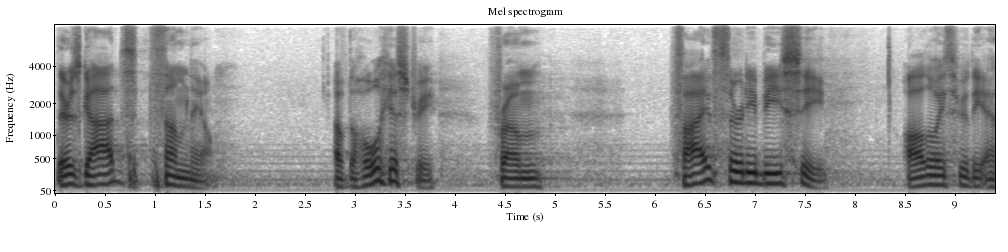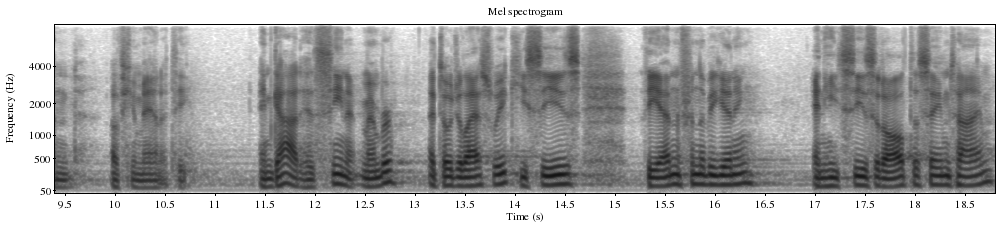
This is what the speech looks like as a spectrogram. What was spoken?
There's God's thumbnail of the whole history from 530 BC all the way through the end of humanity. And God has seen it. Remember, I told you last week, He sees the end from the beginning and He sees it all at the same time.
